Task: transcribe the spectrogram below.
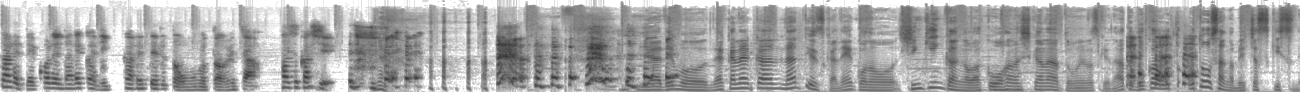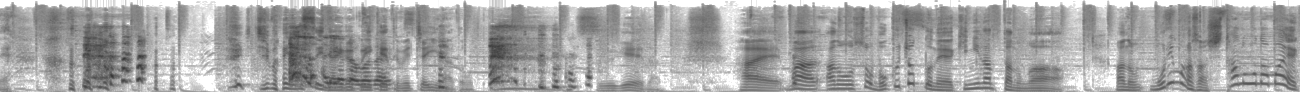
かれて、これ誰かに聞かれてると思うと、めっちゃ恥ずかしい。いやでもなかなかなんていうんですかねこの親近感が湧くお話かなと思いますけどあと僕はおお父さんがめっちゃ好きっすね 一番安い大学行けってめっちゃいいなと思って。すげえな。はい。まああのそう僕ちょっとね気になったのがあの森村さん下のお名前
